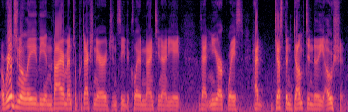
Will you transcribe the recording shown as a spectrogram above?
originally the Environmental Protection Agency declared in 1998 that New York waste had just been dumped into the ocean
